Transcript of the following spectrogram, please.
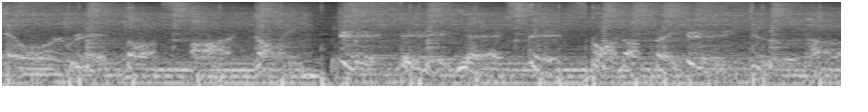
Illiterate thoughts are going is gonna bring into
